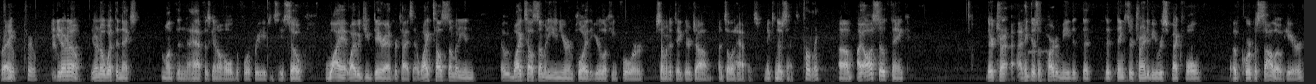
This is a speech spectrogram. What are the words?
right? True. And you don't know. You don't know what the next month and a half is going to hold before free agency. So why why would you dare advertise that? Why tell somebody in why tell somebody in your employ that you're looking for someone to take their job until it happens? Makes no sense. Totally. Um, I also think they're trying. I think there's a part of me that, that that thinks they're trying to be respectful of Korpisalo here,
